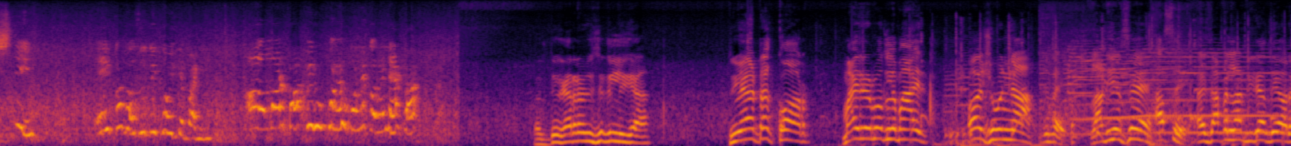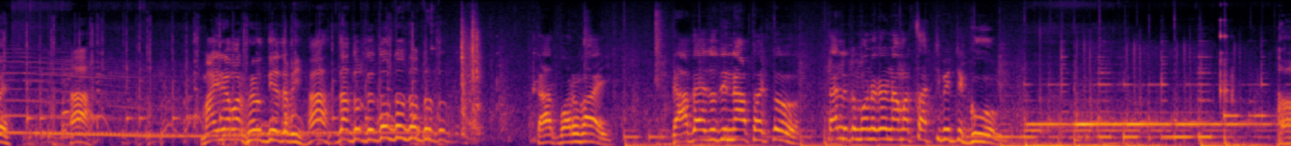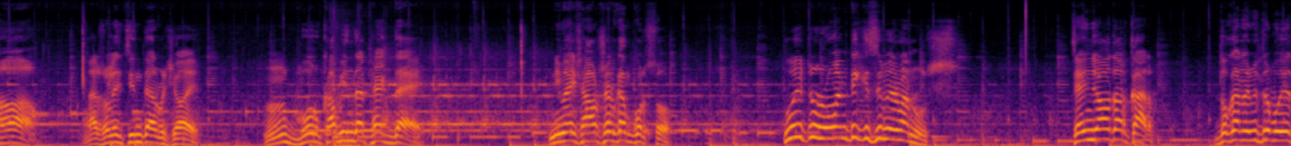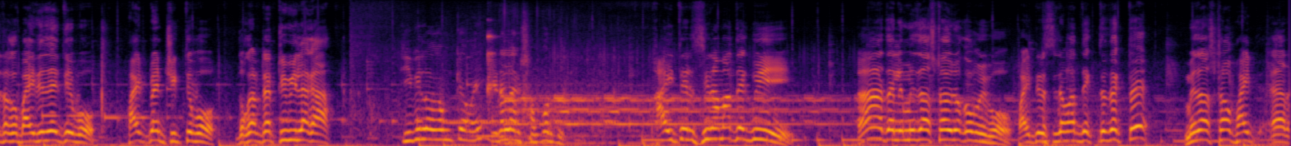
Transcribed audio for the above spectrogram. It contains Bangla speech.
মিষ্টি এই কথা যদি কইতে পারি আমার বাপের উপরে মনে করেন একা তুই ঘরে রয়েছে কি লিগা? তুই একটা কর মাইরের বদলে মাইর। ওই সুমন্যা জি ভাই। লাঠি আছে? আছে। এই জাপের লাঠিটা দে ওরে। হ্যাঁ। মাইরে আবার ফেরত দিয়ে যাবি। হ্যাঁ যা দৌড় দে দৌড় দৌড় দৌড় তারপর ভাই দাদায় যদি না থাকতো তাহলে তো মনে করেন আমার চারটি পেটে ঘুম। হ্যাঁ, আসলে চিন্তার বিষয়। হুম বোরখা বিন্দা ঠেক দেয়। নিমাই সাহসের কাম করছ। তুই একটু রোমান্টিক কিসিমের মানুষ। চেঞ্জ হওয়া দরকার। দোকানের ভিতরে বসে থাকো বাইরে যাইতে হব ফাইট প্যান্ট শিখতে হব দোকানটা টিভি লাগা। টিভি লাগাম কে ভাই? এটা লাগে সম্পর্ক। ফাইটের সিনেমা দেখবি। হ্যাঁ তাহলে মেজাজটা ওইরকম হইব। ফাইটের সিনেমা দেখতে দেখতে মেজাজটাও ফাইট আর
